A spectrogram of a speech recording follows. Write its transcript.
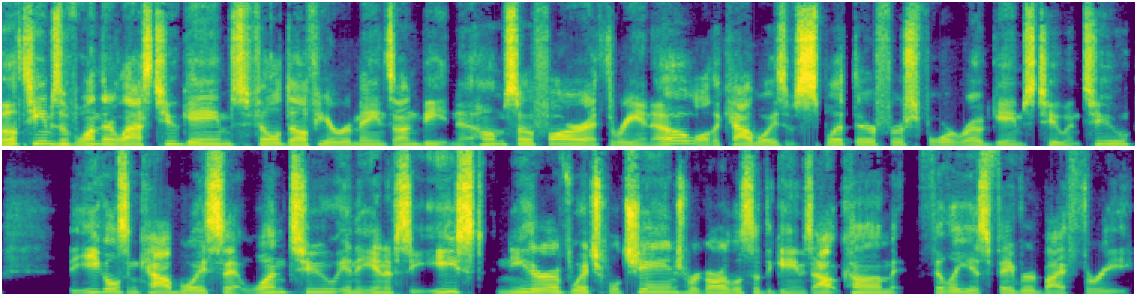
Both teams have won their last two games. Philadelphia remains unbeaten at home so far at 3 and 0, while the Cowboys have split their first four road games 2 and 2. The Eagles and Cowboys sit 1 2 in the NFC East, neither of which will change regardless of the game's outcome. Philly is favored by three.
